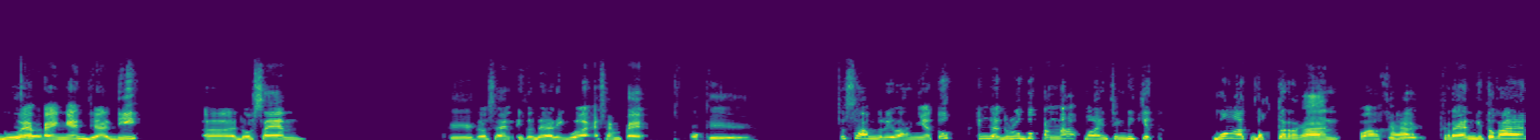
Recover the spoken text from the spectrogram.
gue Ya. pengen jadi eh, dosen. Oke, Dosen itu dari gue SMP. oke. Terus alhamdulillahnya tuh, eh, enggak dulu gue pernah melenceng dikit. Gue ngeliat dokter kan, wah kayak keren gitu kan,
